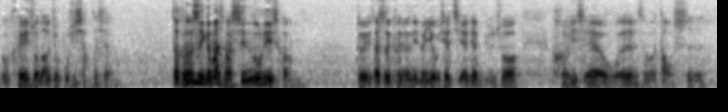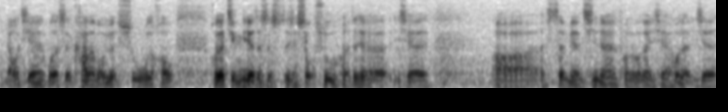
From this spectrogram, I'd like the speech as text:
我可以做到，就不去想这些了。这可能是一个漫长的心路历程，对，但是可能里面有一些节点，比如说和一些我的人生的导师聊天，或者是看了某一本书，然后或者经历了这是这些手术和这些一些啊、身边亲人朋友的一些或者一些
